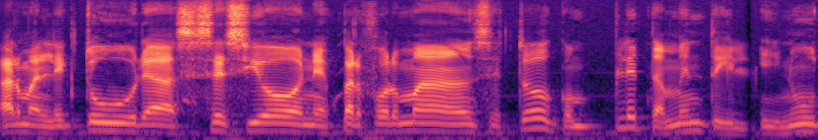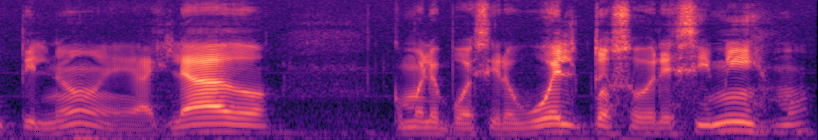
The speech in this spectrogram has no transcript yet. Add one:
arman lecturas, sesiones, performances, todo completamente inútil, ¿no? Eh, aislado, como le puedo decir, vuelto sobre sí mismo.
